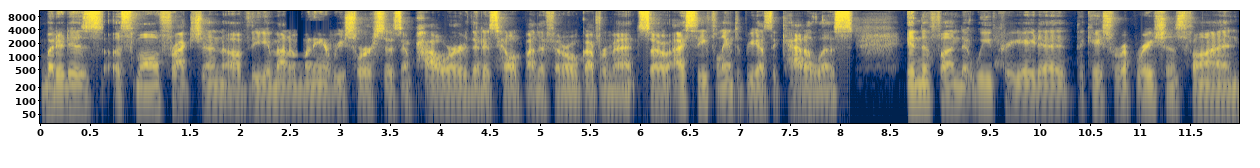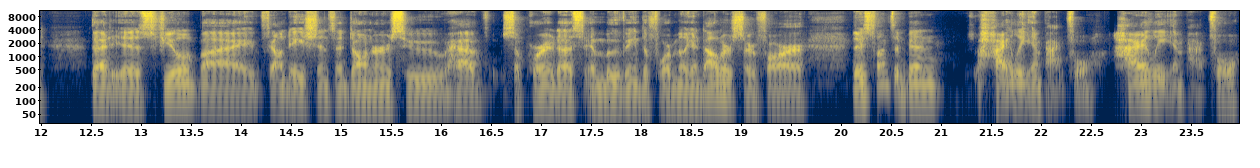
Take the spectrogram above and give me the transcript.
But it is a small fraction of the amount of money and resources and power that is held by the federal government. So I see philanthropy as a catalyst in the fund that we've created, the Case for Reparations Fund, that is fueled by foundations and donors who have supported us in moving the $4 million so far, those funds have been highly impactful, highly impactful.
